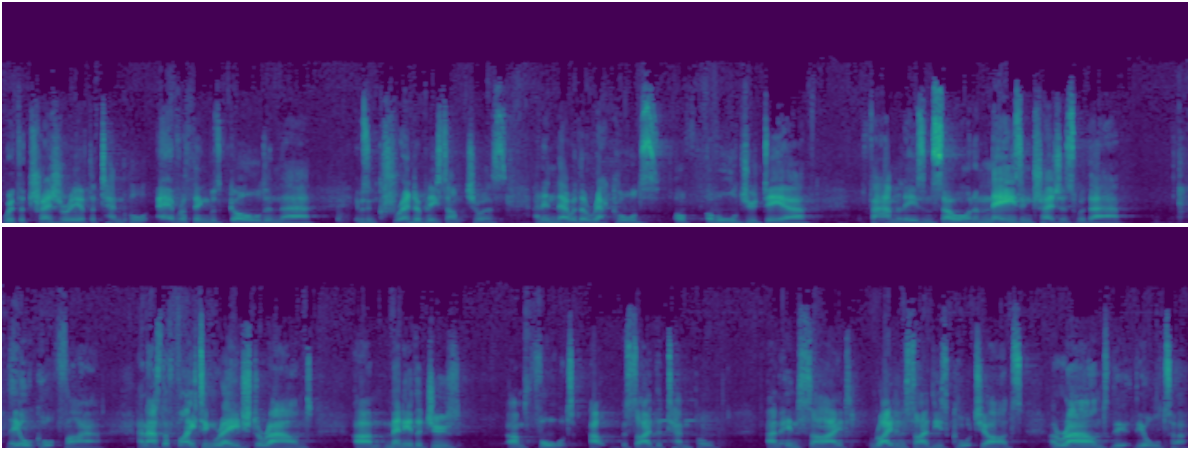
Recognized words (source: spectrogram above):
with the treasury of the temple. Everything was gold in there. It was incredibly sumptuous. And in there were the records of, of all Judea, families, and so on. Amazing treasures were there. They all caught fire. And as the fighting raged around, um, many of the Jews um, fought out beside the temple and inside, right inside these courtyards around the, the altar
